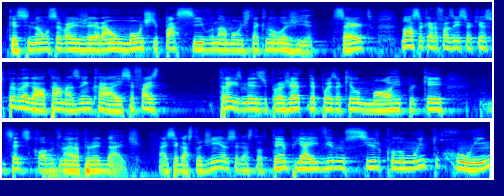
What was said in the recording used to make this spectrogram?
Porque senão você vai gerar um monte de passivo na mão de tecnologia, certo? Nossa, eu quero fazer isso aqui, é super legal, tá? Mas vem cá, aí você faz três meses de projeto, depois aquilo morre porque você descobre que não era prioridade. Aí você gastou dinheiro, você gastou tempo, e aí vira um círculo muito ruim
